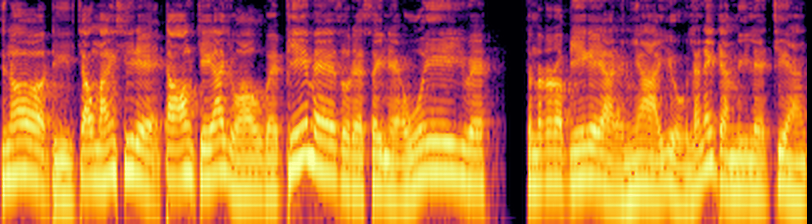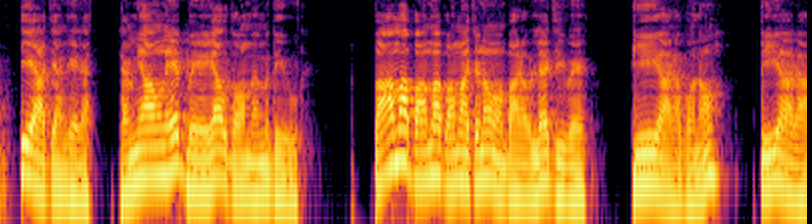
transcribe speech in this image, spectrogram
ကျွန်တော်ဒီကြောင်မိုင်းရှိတဲ့တောင်အောင်ကျေရရွာကိုပဲပြေးမယ်ဆိုတဲ့စိတ်နဲ့အဝေးကြီးပဲကျွန်တော်တော်တော်ပြေးခဲ့ရတယ်ညာကြီးကိုလက်နှိပ်တံမီလဲကြည်အောင်ကြည်ရကြံခဲ့တာဓမြောင်လဲဘယ်ရောက်သွားမှမသိဘူးဘာမှဘာမှဘာမှကျွန်တော်မှပါတော့လက်ကြီးပဲပြေးရတာပေါ့နော်ပြေးရတာ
